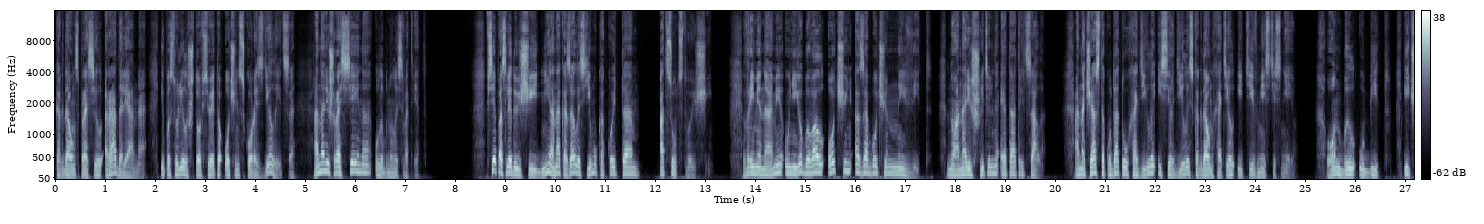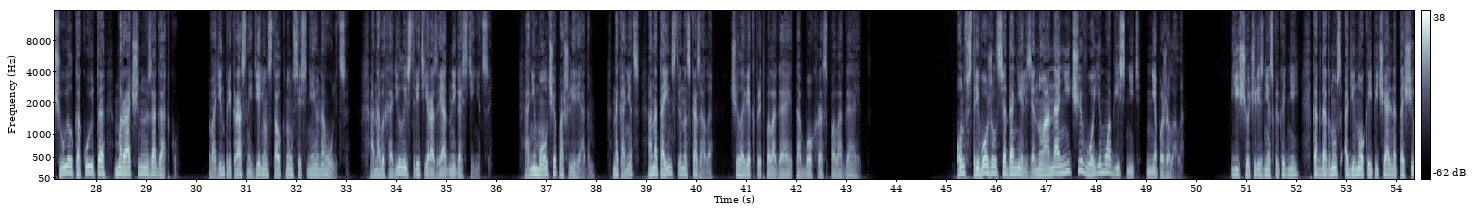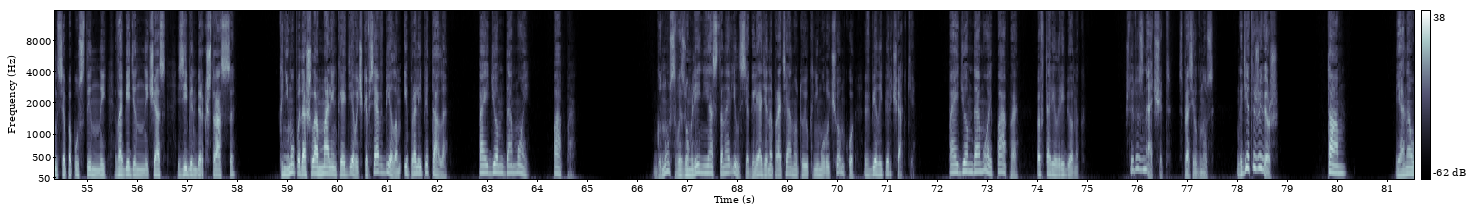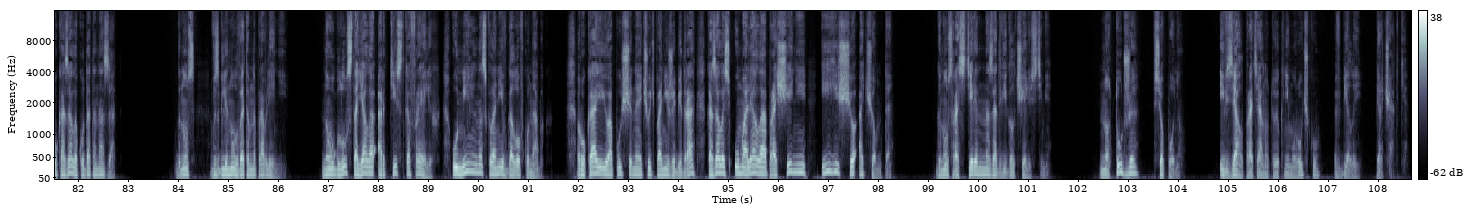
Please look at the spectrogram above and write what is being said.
Когда он спросил, рада ли она, и посулил, что все это очень скоро сделается, она лишь рассеянно улыбнулась в ответ. Все последующие дни она казалась ему какой-то отсутствующей. Временами у нее бывал очень озабоченный вид, но она решительно это отрицала. Она часто куда-то уходила и сердилась, когда он хотел идти вместе с нею. Он был убит и чуял какую-то мрачную загадку. В один прекрасный день он столкнулся с нею на улице. Она выходила из третьеразрядной гостиницы. Они молча пошли рядом. Наконец, она таинственно сказала, «Человек предполагает, а Бог располагает». Он встревожился до нельзя, но она ничего ему объяснить не пожелала. Еще через несколько дней, когда Гнус одиноко и печально тащился по пустынной в обеденный час Зибенбергштрассе, к нему подошла маленькая девочка, вся в белом, и пролепетала. «Пойдем домой, папа». Гнус в изумлении остановился, глядя на протянутую к нему ручонку в белой перчатке. «Пойдем домой, папа», — повторил ребенок. «Что это значит?» — спросил Гнус. «Где ты живешь?» «Там». И она указала куда-то назад. Гнус взглянул в этом направлении. На углу стояла артистка Фрейлих, умильно склонив головку на бок. Рука ее, опущенная чуть пониже бедра, казалось, умоляла о прощении и еще о чем-то. Гнус растерянно задвигал челюстями. Но тут же все понял и взял протянутую к нему ручку в белой перчатке.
